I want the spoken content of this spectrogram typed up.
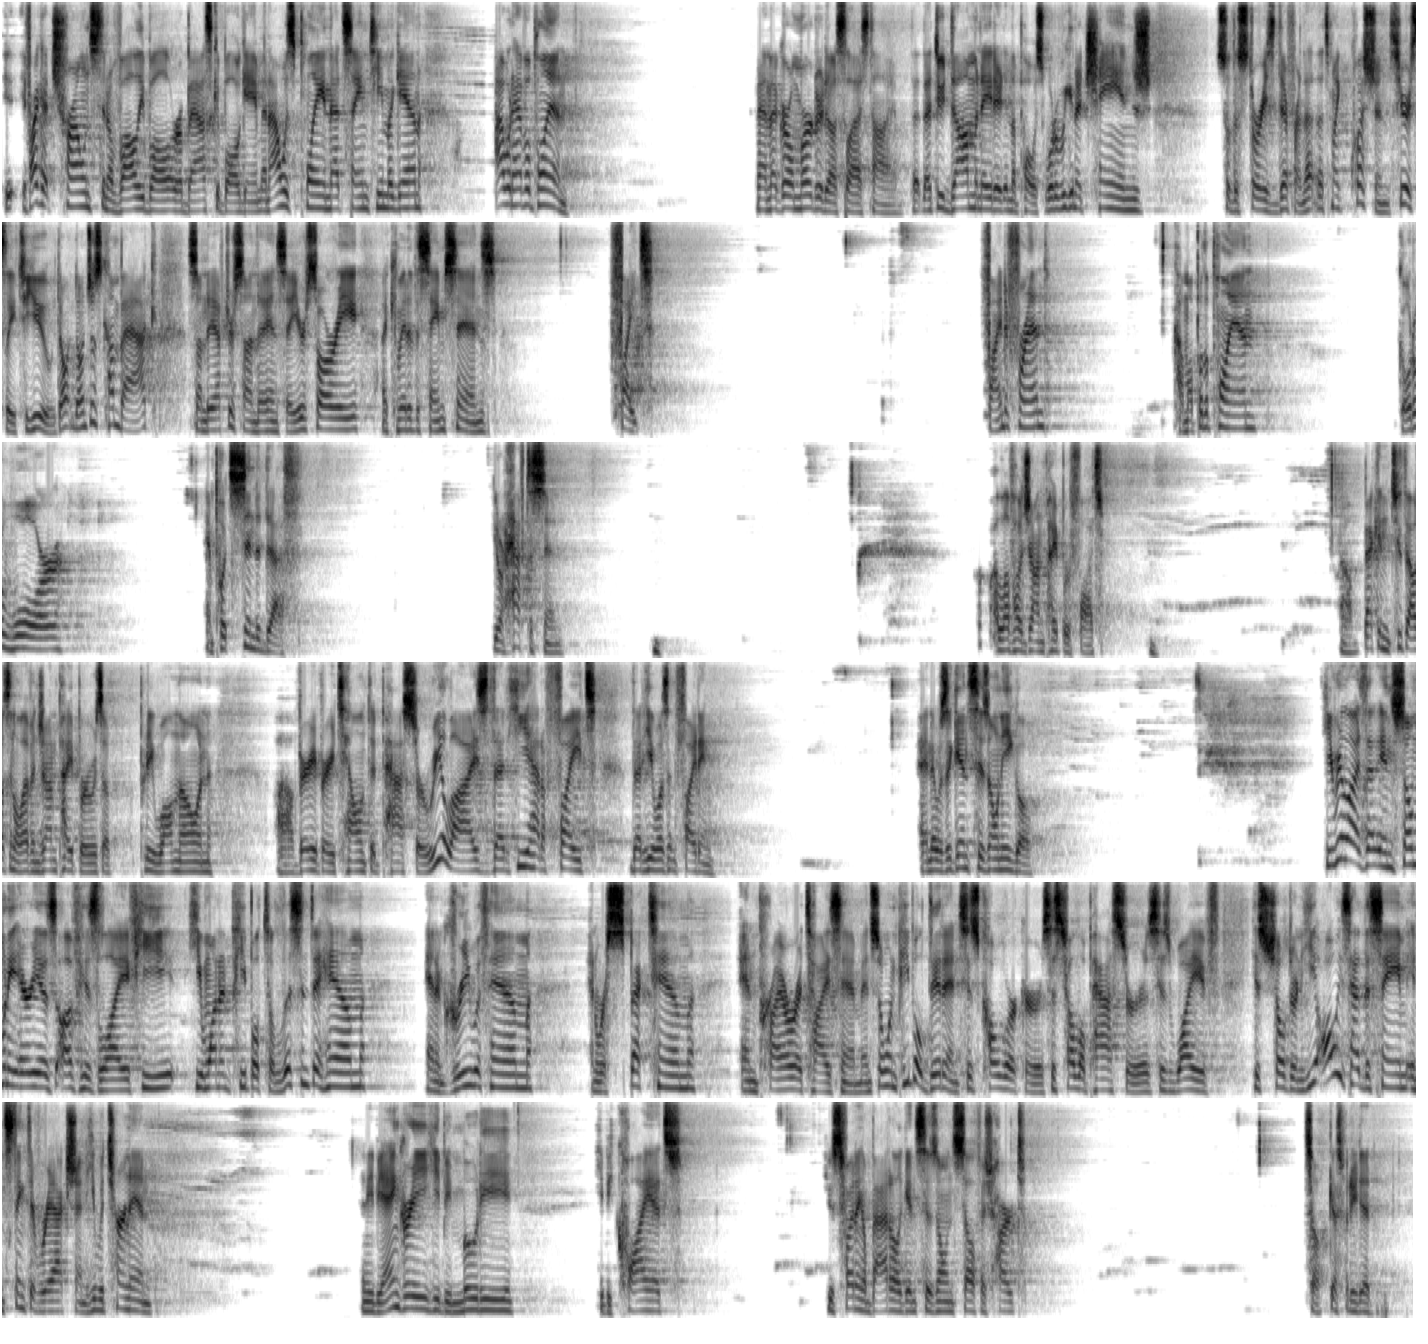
If I got trounced in a volleyball or a basketball game and I was playing that same team again, I would have a plan. Man, that girl murdered us last time. That, that dude dominated in the post. What are we going to change so the story is different? That, that's my question, seriously, to you. Don't, don't just come back Sunday after Sunday and say, You're sorry, I committed the same sins. Fight. Find a friend, come up with a plan, go to war, and put sin to death. You don't have to sin. I love how John Piper fought. Uh, back in 2011, John Piper was a pretty well known, uh, very, very talented pastor, realized that he had a fight that he wasn't fighting. And it was against his own ego. He realized that in so many areas of his life, he, he wanted people to listen to him and agree with him and respect him and prioritize him. And so when people didn't, his coworkers, his fellow pastors, his wife, his children, he always had the same instinctive reaction. He would turn in. And he'd be angry, he'd be moody, he'd be quiet. He was fighting a battle against his own selfish heart. So, guess what he did?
